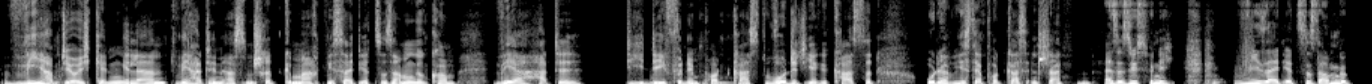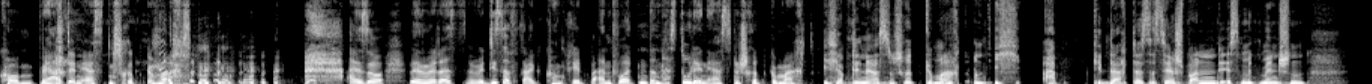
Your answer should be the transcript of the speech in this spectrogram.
Wie habt ihr euch kennengelernt? Wer hat den ersten Schritt gemacht? Wie seid ihr zusammengekommen? Wer hatte die Idee für den Podcast? Wurdet ihr gecastet? Oder wie ist der Podcast entstanden? Also süß finde ich, wie seid ihr zusammengekommen? Wer hat den ersten Schritt gemacht? Also, wenn wir das, wenn wir diese Frage konkret beantworten, dann hast du den ersten Schritt gemacht. Ich habe den ersten Schritt gemacht und ich habe gedacht, dass es sehr spannend ist, mit Menschen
